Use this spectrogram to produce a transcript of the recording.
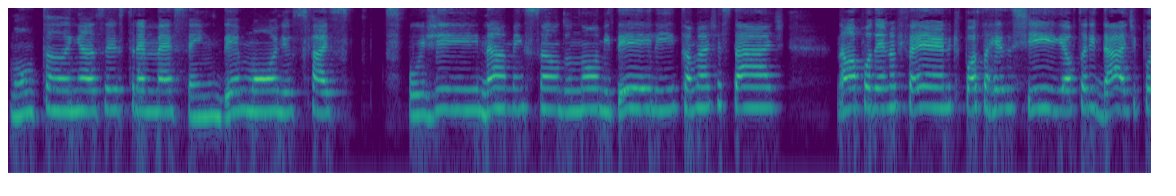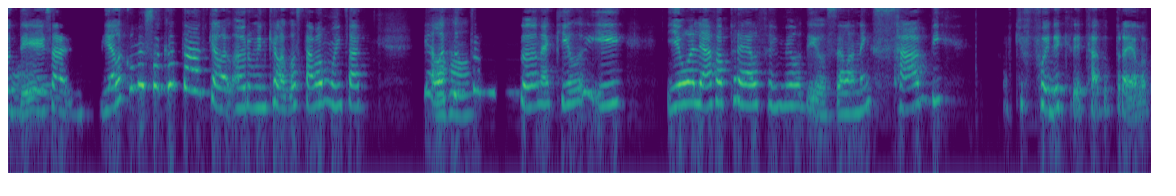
Montanhas estremecem, demônios faz fugir na menção do nome dele, tua majestade. não há poder no inferno que possa resistir, autoridade, poder, sabe? E ela começou a cantar, porque ela era um menino que ela gostava muito, sabe? E ela Aham. cantando, cantando aquilo, e, e eu olhava pra ela e falei, meu Deus, ela nem sabe o que foi decretado pra ela.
